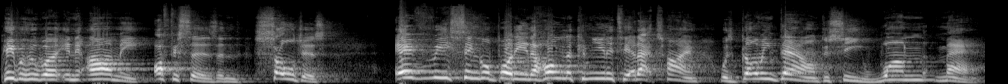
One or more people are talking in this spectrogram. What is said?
people who were in the army, officers and soldiers. Every single body in the whole of the community at that time was going down to see one man.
